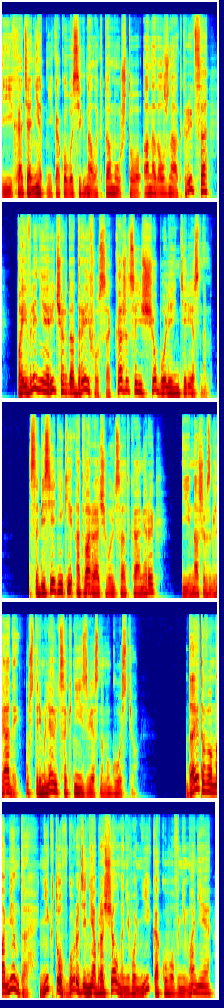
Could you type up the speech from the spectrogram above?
И хотя нет никакого сигнала к тому, что она должна открыться, появление Ричарда Дрейфуса кажется еще более интересным. Собеседники отворачиваются от камеры, и наши взгляды устремляются к неизвестному гостю. До этого момента никто в городе не обращал на него никакого внимания,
